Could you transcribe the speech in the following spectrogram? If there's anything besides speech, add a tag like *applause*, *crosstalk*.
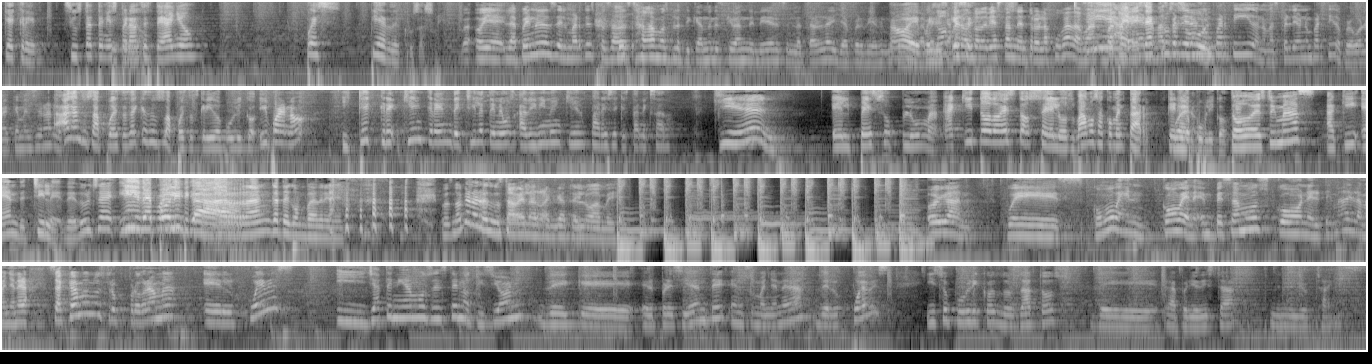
¿Qué creen? Si usted tenía ¿Qué esperanza creo? este año, pues pierde el Cruz Azul. Oye, apenas el martes pasado estábamos platicándoles que iban de líderes en la tabla y ya perdieron. No, contra eh, pues, es que pero se- todavía están dentro de la jugada. Van, Sí, van- a ver, nomás Cruz perdieron Azul. un partido, nomás perdieron un partido, pero bueno, hay que mencionarlo. Hagan sus apuestas, hay que hacer sus apuestas, querido público. Y bueno, ¿y qué creen? ¿Quién creen de Chile tenemos? Adivinen quién parece que está anexado. ¿Quién? El peso pluma. Aquí todo esto se los vamos a comentar, querido Bueno, público. Todo esto y más aquí en De Chile, de Dulce y, Y de política. Arráncate, compadre. *laughs* Pues no que no les gustaba el arrancate. Lo amé. Oigan, pues, ¿cómo ven? ¿Cómo ven? Empezamos con el tema de la mañanera. Sacamos nuestro programa el jueves y ya teníamos este notición de que el presidente en su mañanera del jueves hizo públicos los datos de la periodista de New York Times.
